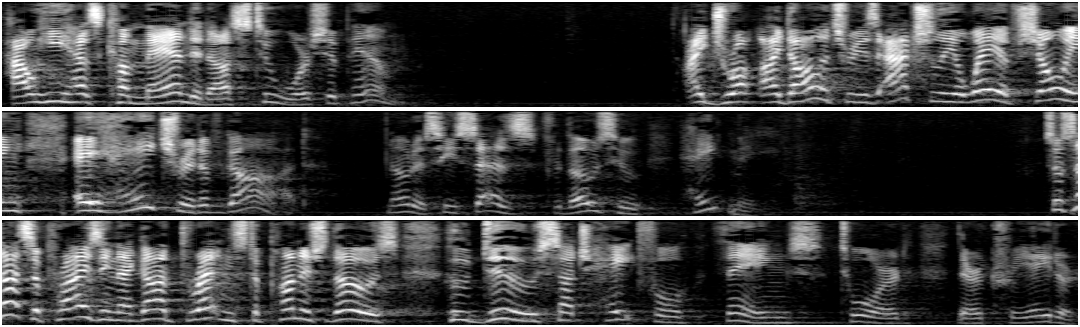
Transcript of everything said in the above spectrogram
how he has commanded us to worship him. Idolatry is actually a way of showing a hatred of God. Notice he says, for those who hate me. So it's not surprising that God threatens to punish those who do such hateful things toward their Creator.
